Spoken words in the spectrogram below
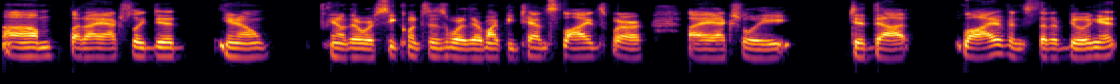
um, but I actually did. You know, you know, there were sequences where there might be ten slides where I actually did that live instead of doing it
